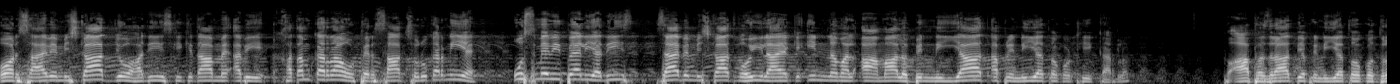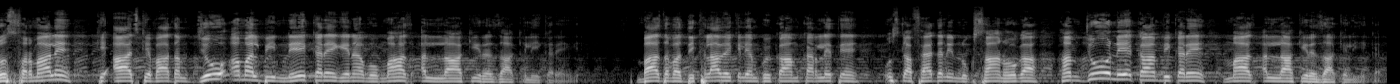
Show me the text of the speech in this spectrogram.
और साहिब मिशकात जो हदीस की किताब में अभी ख़त्म कर रहा हूँ, फिर साथ शुरू करनी है, उसमें भी पहली हदीस, साहिब मिशकात वही लाए कि इन नमल आमाल बिन नीयत अपनी नीयतों को ठीक कर लो। तो आप हजरात भी अपनी नीयतों को दुरुस्त फरमा लें कि आज के बाद हम जो अमल भी नेक करेंगे ना, वो महज अल्लाह की रजा के लिए करेंगे। बाद दफ़ा दिखलावे के लिए हम कोई काम कर लेते हैं, उसका फ़ायदा नहीं, नुकसान होगा। हम जो नेक काम भी करें, महज अल्लाह की रजा के लिए करें।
